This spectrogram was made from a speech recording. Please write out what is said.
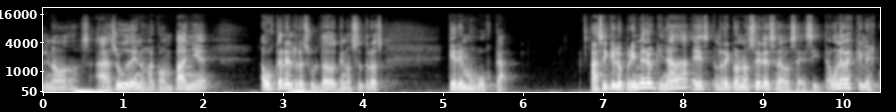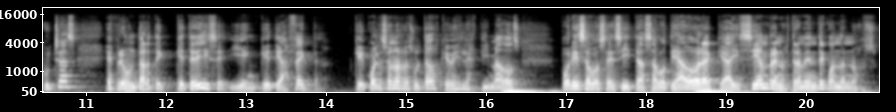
nos ayude, nos acompañe a buscar el resultado que nosotros queremos buscar. Así que lo primero que nada es reconocer esa vocecita. Una vez que la escuchas, es preguntarte qué te dice y en qué te afecta que cuáles son los resultados que ves lastimados por esa vocecita saboteadora que hay siempre en nuestra mente cuando nos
